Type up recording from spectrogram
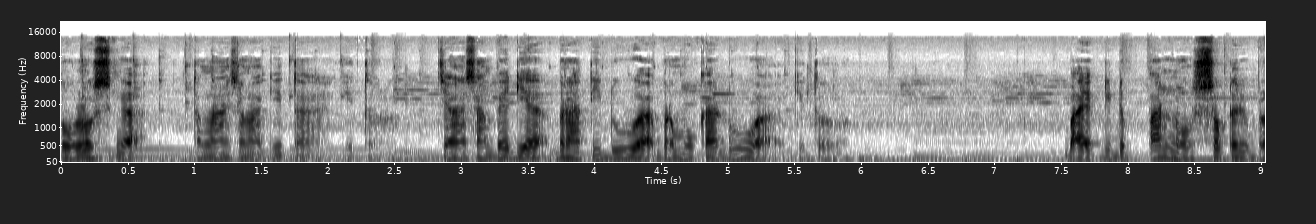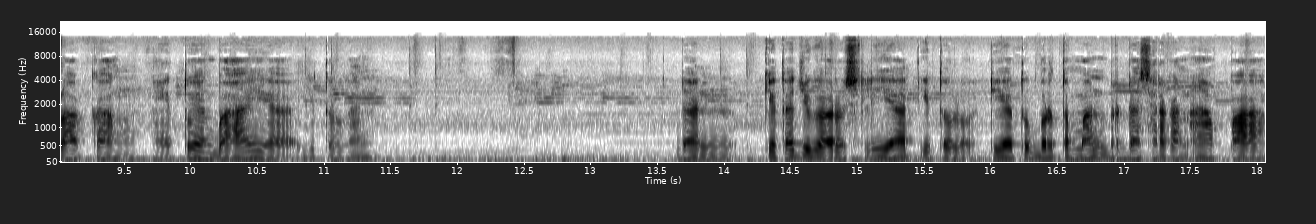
tulus nggak teman sama kita gitu. Jangan sampai dia berhati dua bermuka dua gitu. Baik di depan nusuk dari belakang. Nah itu yang bahaya gitu kan dan kita juga harus lihat gitu loh dia tuh berteman berdasarkan apa?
